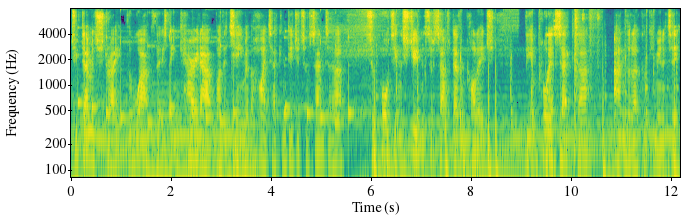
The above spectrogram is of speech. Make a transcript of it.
to demonstrate the work that is being carried out by the team at the High Tech and Digital Centre, supporting the students of South Devon College, the employer sector, and the local community.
